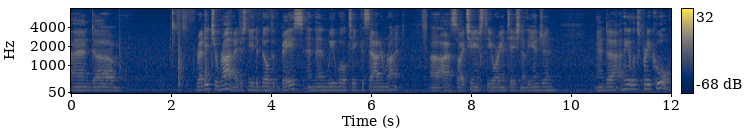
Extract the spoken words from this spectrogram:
and um, ready to run. I just need to build the base and then we will take this out and run it. Uh, so I changed the orientation of the engine and uh, I think it looks pretty cool.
